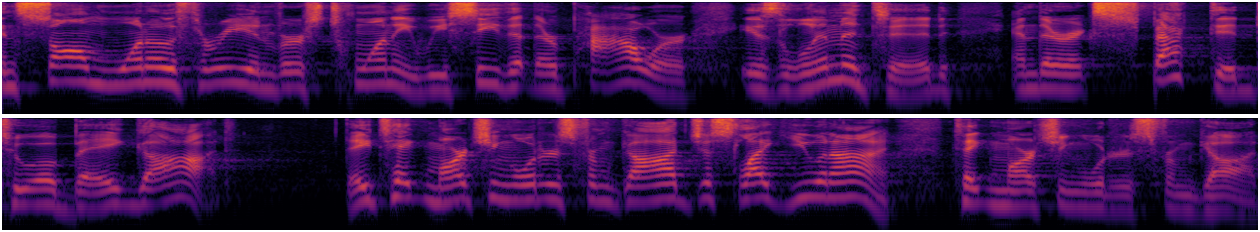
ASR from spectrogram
In Psalm 103 and verse 20, we see that their power is limited and they're expected to obey God. They take marching orders from God just like you and I take marching orders from God.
